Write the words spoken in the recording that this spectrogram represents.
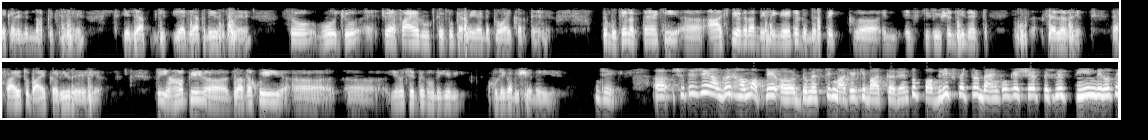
या कैनेडियन मार्केट्स हैं, या जापानीज हैं सो वो जो जो एफ़ रूट के थ्रू पैसे यहाँ डिप्लॉय करते हैं। तो मुझे लगता है कि आज भी अगर आप देखेंगे तो डोमेस्टिक इंस्टीट्यूशन ही नेट सेलर है। एफ़ तो बाय कर ही रहे हैं। तो यहाँ पे ज़्यादा कोई यू नो चिंतित होने की, होने का विषय नहीं है। जी। क्षितिज जी अगर हम अपने डोमेस्टिक मार्केट की बात कर रहे हैं तो पब्लिक सेक्टर बैंकों के शेयर पिछले तीन दिनों से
